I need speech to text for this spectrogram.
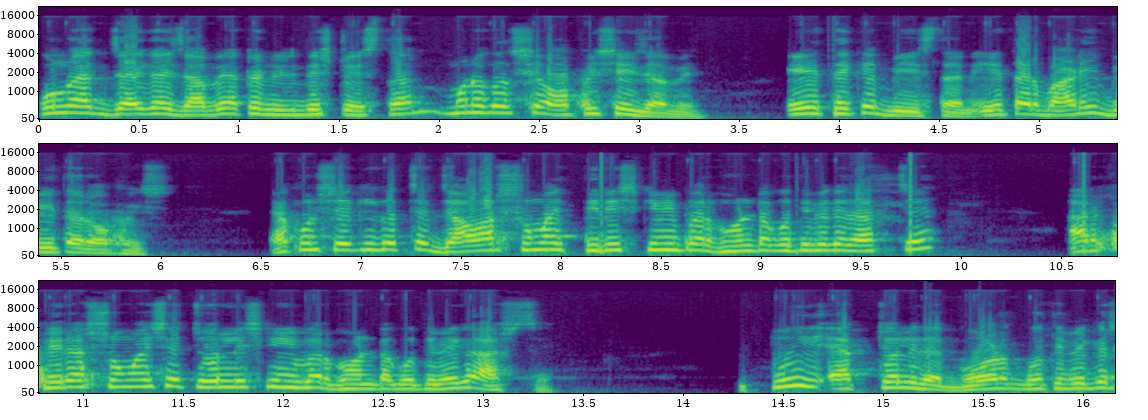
কোনো এক জায়গায় যাবে, একটা নির্দিষ্ট স্থান, মনে কর সে অফিসেই যাবে। এ থেকে বি স্থান, এ তার বাড়ি, বি তার অফিস। এখন সে কি করছে? যাওয়ার সময় তিরিশ কিমি পার ঘণ্টা গতিবেগে যাচ্ছে আর ফেরার সময় সে চল্লিশ কিমি পার ঘণ্টা গতিবেগে আসছে। তুই অ্যাকচুয়ালি দেখ, গড় গতিবেগের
